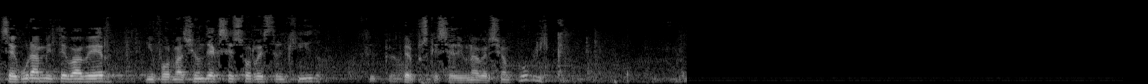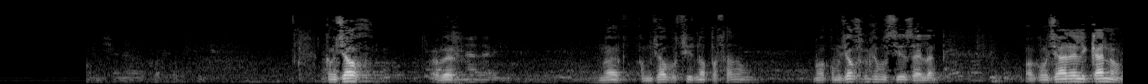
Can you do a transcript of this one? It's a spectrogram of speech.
Seguramente va a haber información de acceso restringido, pero pues que sea de una versión pública. Comisionado, a ver. No, comisionado Bustillo no ha pasado. No, comisionado Jorge Bustillo es adelante. O comisionado Elicano.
